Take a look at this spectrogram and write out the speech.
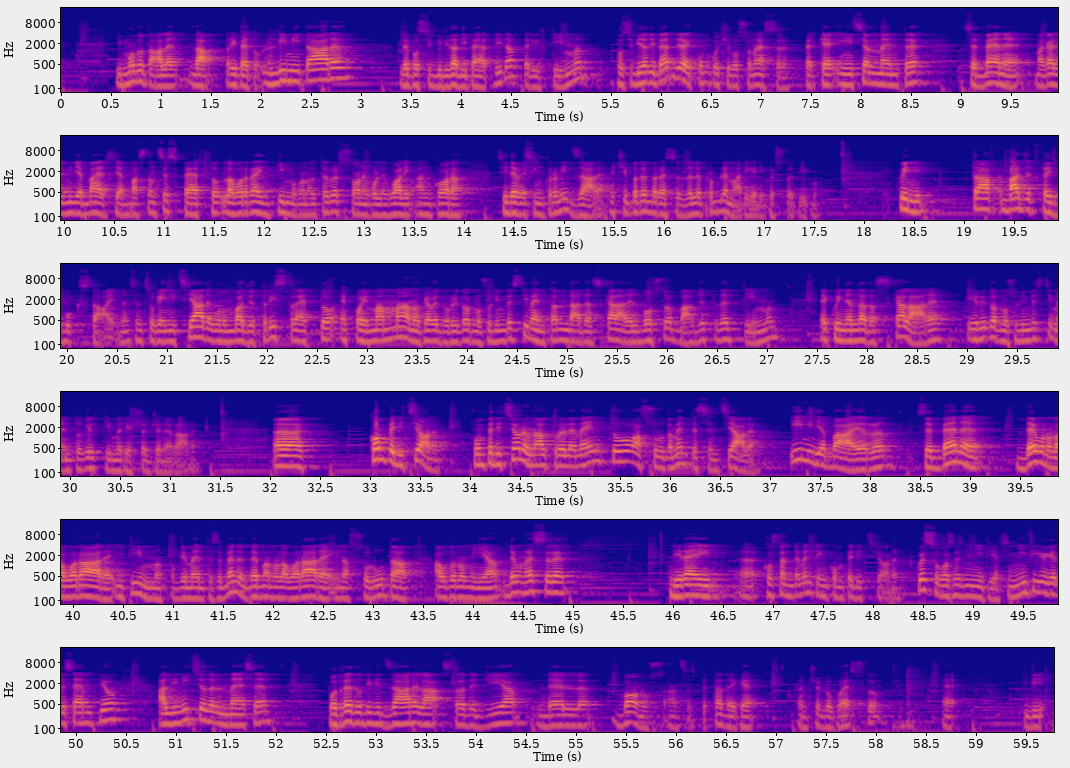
In modo tale da, ripeto, limitare le possibilità di perdita per il team, possibilità di perdita che comunque ci possono essere, perché inizialmente sebbene magari il media buyer sia abbastanza esperto, lavorerà in team con altre persone con le quali ancora si deve sincronizzare e ci potrebbero essere delle problematiche di questo tipo. Quindi tra budget Facebook style, nel senso che iniziate con un budget ristretto e poi man mano che avete un ritorno sull'investimento andate a scalare il vostro budget del team e quindi andate a scalare il ritorno sull'investimento che il team riesce a generare. Eh, competizione. Competizione è un altro elemento assolutamente essenziale. I media buyer, sebbene devono lavorare, i team ovviamente, sebbene debbano lavorare in assoluta autonomia, devono essere, direi, eh, costantemente in competizione. Questo cosa significa? Significa che ad esempio all'inizio del mese potrete utilizzare la strategia del bonus, anzi aspettate che cancello questo e vi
